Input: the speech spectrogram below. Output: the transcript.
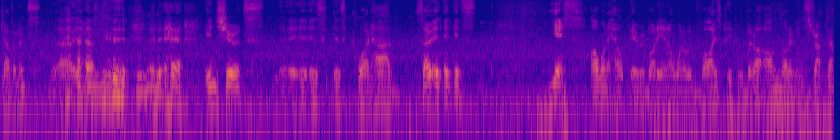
governance, uh, and, uh, insurance is is quite hard. So it, it, it's yes, I want to help everybody and I want to advise people, but I, I'm not an instructor.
